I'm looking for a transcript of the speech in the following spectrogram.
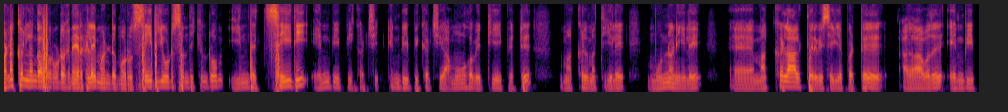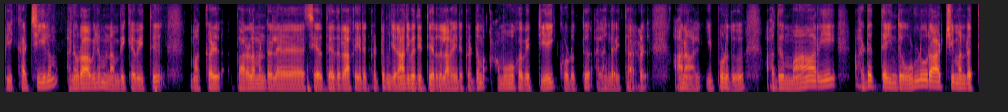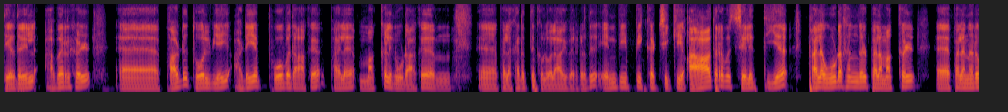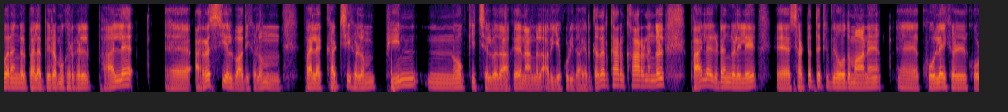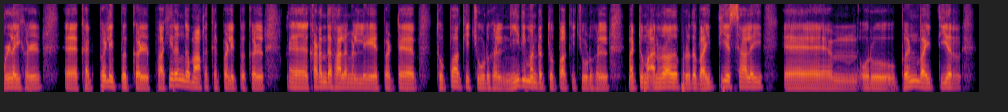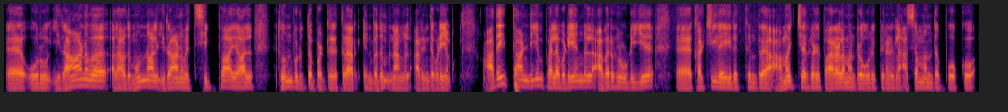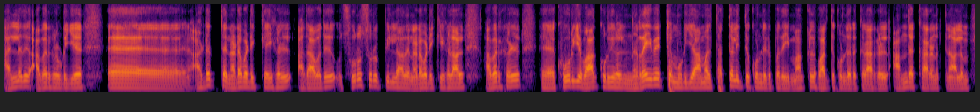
வணக்கம் லங்காபர் ஊடக நேர்களை மீண்டும் ஒரு செய்தியோடு சந்திக்கின்றோம். இந்த செய்தி என்பிபி கட்சி என்பிபி கட்சி அமோக வெற்றியை பெற்று மக்கள் மத்தியிலே முன்னணியிலே மக்களால் தெரிவு செய்யப்பட்டு அதாவது என்பிபி கட்சியிலும் அனுராவிலும் நம்பிக்கை வைத்து மக்கள் பாராளுமன்ற சேர்த்தேர்தலாக தேர்தலாக இருக்கட்டும் ஜனாதிபதி தேர்தலாக இருக்கட்டும் அமோக வெற்றியை கொடுத்து அலங்கரித்தார்கள். ஆனால் இப்பொழுது அது மாறி அடுத்த இந்த உள்ளூராட்சி மன்ற தேர்தலில் அவர்கள் படு தோல்வியை அடையப் போவதாக பல மக்களினூடாக பல கருத்துக்கள் உலாவி வருகிறது. என்பிபி கட்சிக்கு ஆதரவு செலுத்திய பல ஊடகங்கள் பல மக்கள் பல நிறுவனங்கள் பல பிரமுகர்கள் பல அரசியல்வாதிகளும் பல கட்சிகளும் பின் நோக்கி செல்வதாக நாங்கள் அறியக்கூடியதாக இருக்குது அதற்கான காரணங்கள் பல இடங்களிலே சட்டத்துக்கு விரோதமான கொலைகள் கொள்ளைகள் கற்பழிப்புகள் பகிரங்கமாக கற்பழிப்புகள் கடந்த காலங்களில் ஏற்பட்ட துப்பாக்கிச் சூடுகள் நீதிமன்ற துப்பாக்கிச் சூடுகள் மற்றும் அனுராதபுரத வைத்தியசாலை ஒரு பெண் வைத்தியர் ஒரு இராணுவ அதாவது முன்னாள் இராணுவ சிப்பாயால் துன்புறுத்தப்பட்டிருக்கிறார் என்பதும் நாங்கள் அறிந்த விடயம். அதை தாண்டியும் பல விடயங்கள் அவர்களுடைய கட்சியிலே இருக்கின்ற அமைச்சர்கள் பாராளுமன்ற உறுப்பினர்கள் அசம்பந்த போக்கோ அல்லது அவர்களுடைய அடுத்த நடவடிக்கைகள் அதாவது சுறுசுறுப்பில்லாத நடவடிக்கைகளால் அவர்கள் கூறிய வாக்குறுதிகள் நிறைவேற்ற முடியாமல் தத்தளித்துக் கொண்டிருப்பதை மக்கள் பார்த்து கொண்டிருக்கிறார்கள். அந்த காரணத்தினாலும்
